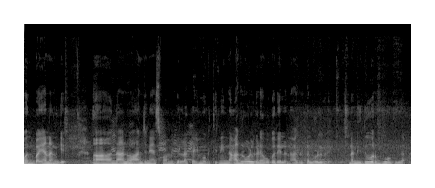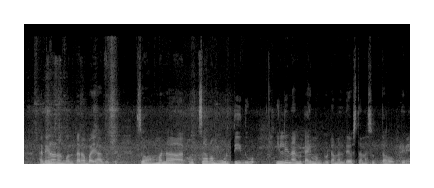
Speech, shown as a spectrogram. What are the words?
ಒಂದು ಭಯ ನನಗೆ. ನಾನು ಆಂಜನೇಯ ಸ್ವಾಮಿಗೆಲ್ಲ ಕೈ ಮುಗಿತೀನಿ. ನಾಗರು ಒಳಗಡೆ ಹೋಗೋದೇ ಇಲ್ಲ. ನಾಗರಿಕಲ್ಲಿ ಒಳಗಡೆ. ನಾನು ಇದುವರೆಗೂ ಹೋಗಿಲ್ಲ. ಅದೇನೋ ನಂಗೆ ಒಂಥರ ಭಯ ಆಗುತ್ತೆ. ಸೊ ಅಮ್ಮನ ಉತ್ಸವ ಮೂರ್ತಿ ಇದು. ಇಲ್ಲಿ ನಾನು ಕೈ ಮುಗ್ಬಿಟ್ಟು ಆಮೇಲೆ ದೇವಸ್ಥಾನ ಸುತ್ತ ಹೋಗ್ತೀನಿ.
